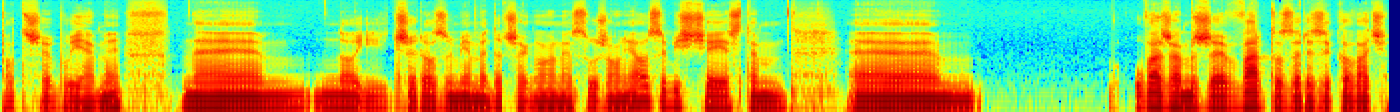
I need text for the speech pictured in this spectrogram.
potrzebujemy, e, no i czy rozumiemy, do czego one służą. Ja osobiście jestem uważam, że warto zaryzykować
